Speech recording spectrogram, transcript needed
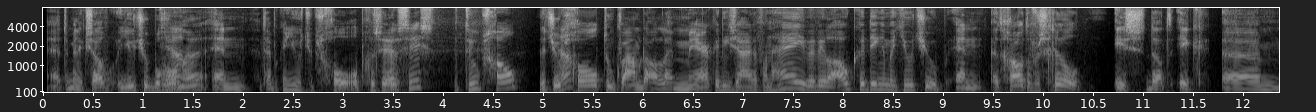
Eh, toen ben ik zelf YouTube begonnen en toen heb ik een YouTube-school opgezet. Precies. De tubeschool. De Tube-school, toen kwamen er allerlei merken die zeiden van... hé, hey, we willen ook dingen met YouTube. En het grote verschil is dat ik... ehm,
